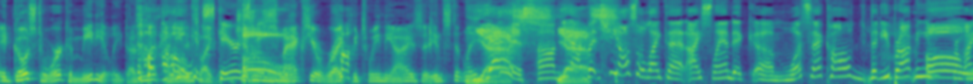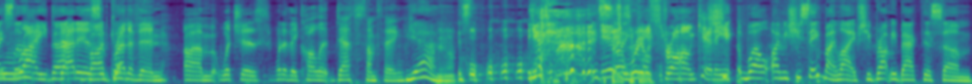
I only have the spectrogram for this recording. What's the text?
It goes to work immediately, doesn't it? I Oh, it's it like scares just me. Smacks you right between the eyes instantly. Yes. Um, Yeah, but she also liked that Icelandic. Um, what's that called that you brought me oh, from Iceland? right. that is vodka? Brennivin, um, which is what do they call it? Death something. Yeah, Yeah. It's, Yeah, it's Basically. real strong, Kenny. she, well, I mean, she saved my life. She brought me back this um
